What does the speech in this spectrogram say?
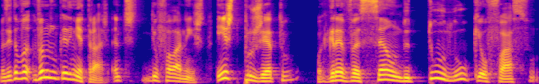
Mas então vamos um bocadinho atrás, antes de eu falar nisto. Este projeto, a gravação de tudo o que eu faço,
